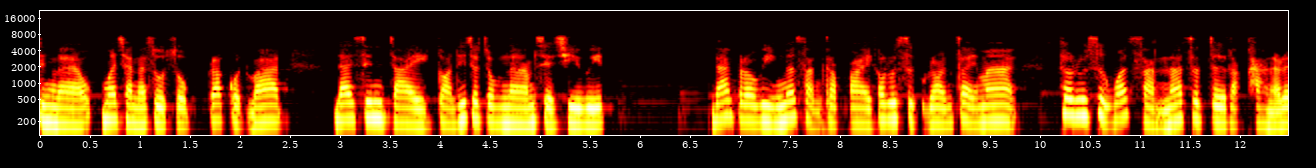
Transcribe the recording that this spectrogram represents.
จริงแล้ว เมื่อชันสูตรศพปรากฏว่าได้สิ้นใจก่อนที่จะจมน้ำเสียชีวิต ด้านประวิงเมื่อสันกลับไปก็รู้สึกร้อนใจมาก เธอรู้สึกว่าสันน่าจะเจอหลักฐานอะไร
